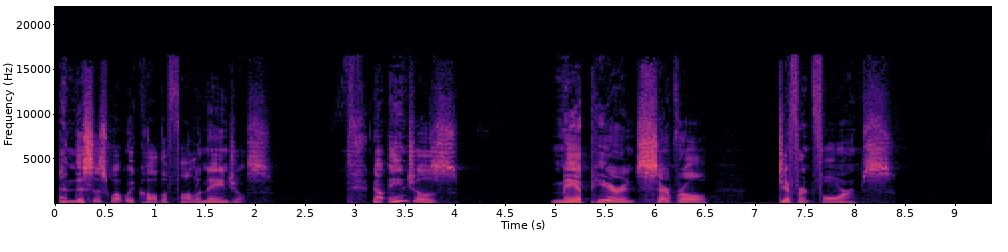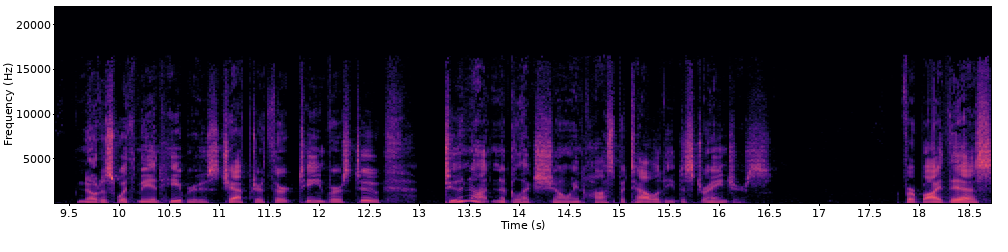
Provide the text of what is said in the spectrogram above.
And this is what we call the fallen angels. Now, angels may appear in several different forms. Notice with me in Hebrews chapter 13, verse 2 do not neglect showing hospitality to strangers. For by this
